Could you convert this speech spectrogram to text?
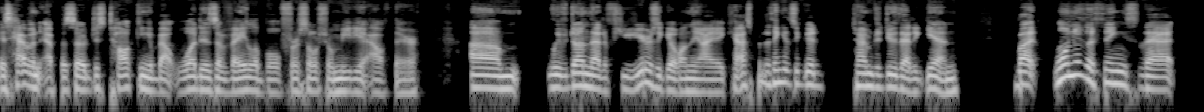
is have an episode just talking about what is available for social media out there. Um, we've done that a few years ago on the IA Cast, but I think it's a good time to do that again. But one of the things that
